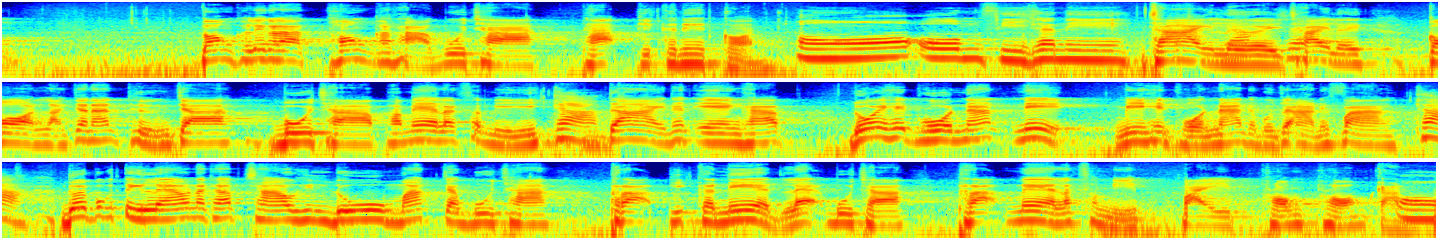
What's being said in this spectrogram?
ต้องเขาเรียกว่าท่องคาถาบูชาพระพิฆเนศก่อน อ๋อ โอมสีคณีใช่เลยยักษ์ใช่เลย ก่อนหลังจากนั้นถึงจะบูชาพระแม่ลักษมีค่ะได้นั่นเองครับ โดยเหตุผลนั้นนี่มีเหตุผลนะเดี๋ยวผมจะอ่านให้ฟังค่ะโดยปกติแล้วนะครับ ชาวฮินดูมักจะบูชาพระพิคเนตและบูชา พระแม่ลักษมีไปพร้อมๆกันอ๋อ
